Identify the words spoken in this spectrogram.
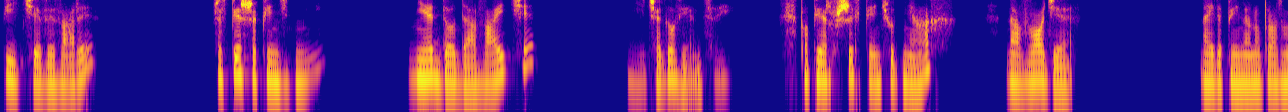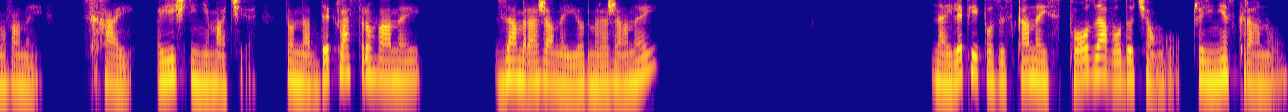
pijcie wywary przez pierwsze pięć dni. Nie dodawajcie niczego więcej. Po pierwszych pięciu dniach na wodzie, najlepiej nanoplazmowanej, high, a jeśli nie macie, to na deklastrowanej, zamrażanej i odmrażanej, najlepiej pozyskanej spoza wodociągu, czyli nie z kranu,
